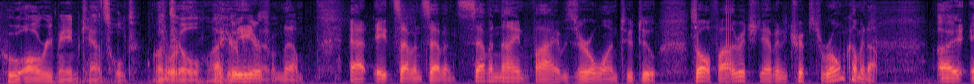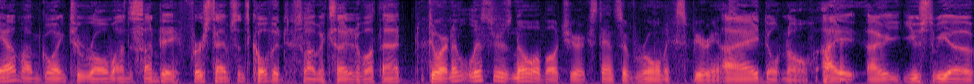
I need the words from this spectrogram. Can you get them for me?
who all remain canceled until for- I hear, we from hear them. from them at 877 795 0122. So, Father Rich, do you have any trips to Rome coming up? I am. I'm going to Rome on Sunday. First time since COVID, so I'm excited about that. Do our listeners know about your extensive Rome experience? I don't know. I, I used to be a, a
